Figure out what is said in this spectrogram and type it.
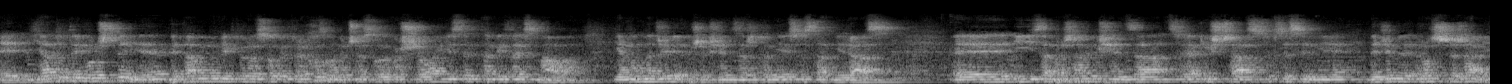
Y, Ja tutaj w Olsztynie pytałem niektóre osoby, które chodzą często do kościoła i niestety ta wiedza jest mała. Ja mam nadzieję, proszę księdza, że to nie jest ostatni raz. Y, i zapraszamy księdza co jakiś czas sukcesywnie. Będziemy rozszerzali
